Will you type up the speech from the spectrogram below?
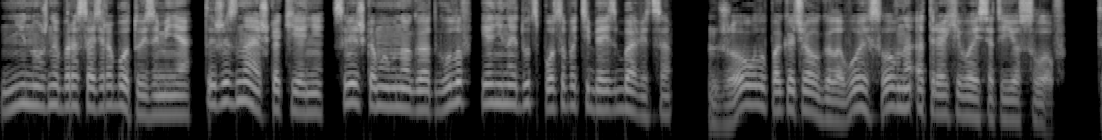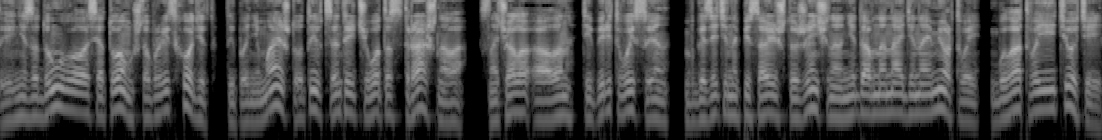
«Не нужно бросать работу из-за меня. Ты же знаешь, какие они. Слишком много отгулов, и они найдут способ от тебя избавиться». Джоул покачал головой, словно отряхиваясь от ее слов. Ты не задумывалась о том, что происходит. Ты понимаешь, что ты в центре чего-то страшного. Сначала Алан, теперь твой сын. В газете написали, что женщина, недавно найденная мертвой, была твоей тетей.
